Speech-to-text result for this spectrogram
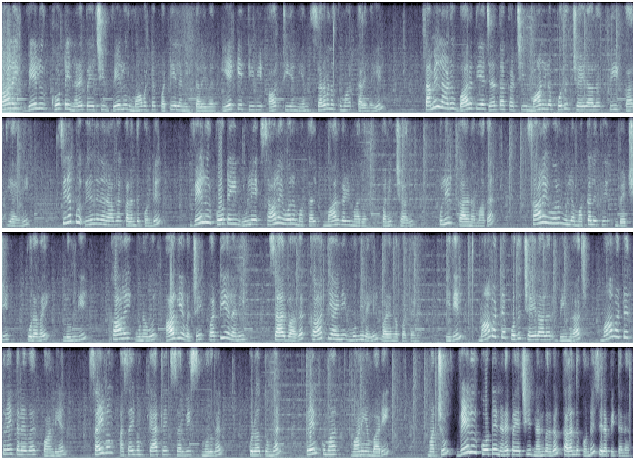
காலை வேலூர் கோட்டை நடைபயிற்சி வேலூர் மாவட்ட பட்டியலணி தலைவர் AK TV RTN M Saravanakumar தலைமையில் தமிழ்நாடு பாரதிய ஜனதா கட்சி மாநில பொதுச் செயலாளர் பி காத்தியாயினி சிறப்பு விருந்தினராக கலந்து கொண்டு வேலூர் கோட்டையின் உள்ளே சாலையோர மக்கள் மார்கழி மாத பனிச்சாறு குளிர் காரணமாக சாலையோரம் உள்ள மக்களுக்கு பெட்ஷீட் புடவை லுங்கி காலை உணவு ஆகியவற்றை பட்டியலணி சார்பாக கார்த்தியாயினி முன்னிலையில் வழங்கப்பட்டன. இதில் மாவட்ட பொதுச் செயலாளர் பீம்ராஜ் மாவட்ட துணைத் தலைவர் பாண்டியன் சைவம் அசைவம் கேட்ரிக் சர்வீஸ் முருகன் குலோத்துங்கன் பிரேம்குமார் வாணியம்பாடி மற்றும் வேலூர் கோட்டை நடைபயிற்சி நண்பர்கள் கலந்து கொண்டு சிறப்பித்தனர்.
